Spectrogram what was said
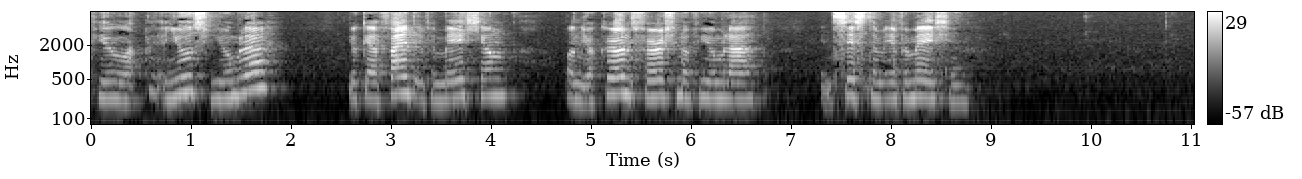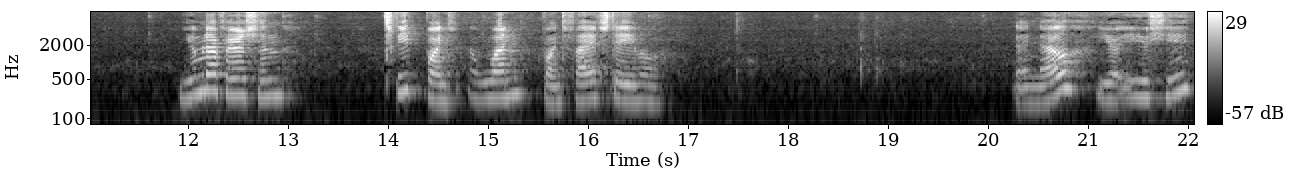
if you use Joomla, you can find information on your current version of Joomla in System Information. Joomla version 3.1.5 stable. And now you, see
